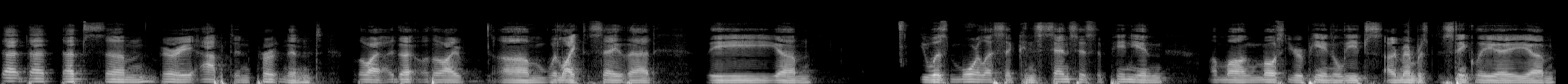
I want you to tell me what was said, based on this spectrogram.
that that that's um, very apt and pertinent. Although I, although I um, would like to say that the um, it was more or less a consensus opinion among most European elites. I remember distinctly a um,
